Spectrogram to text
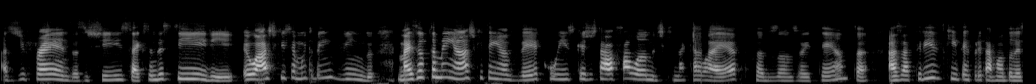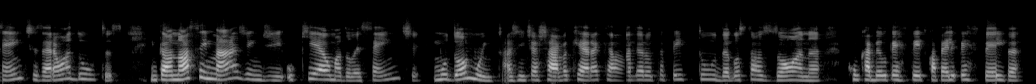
assistir Friends, assistir Sex and the City. Eu acho que isso é muito bem-vindo. Mas eu também acho que tem a ver com isso que a gente estava falando, de que naquela época dos anos 80, as atrizes que interpretavam adolescentes eram adultas. Então a nossa imagem de o que é uma adolescente mudou muito. A gente achava que era aquela garota peituda, gostosona, com cabelo perfeito, com a pele perfeita.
